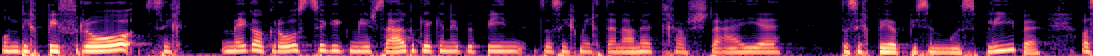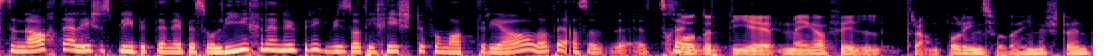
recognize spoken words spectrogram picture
Und ich bin froh, dass ich mega großzügig mir selber gegenüber bin, dass ich mich dann auch nicht kann steien dass ich bei etwas muss bleiben. Was der Nachteil ist, es bleiben dann eben so Leichen übrig, wie so die Kisten von Material, oder? Also, äh, Oder die mega viele Trampolins, die da hinten stehen.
